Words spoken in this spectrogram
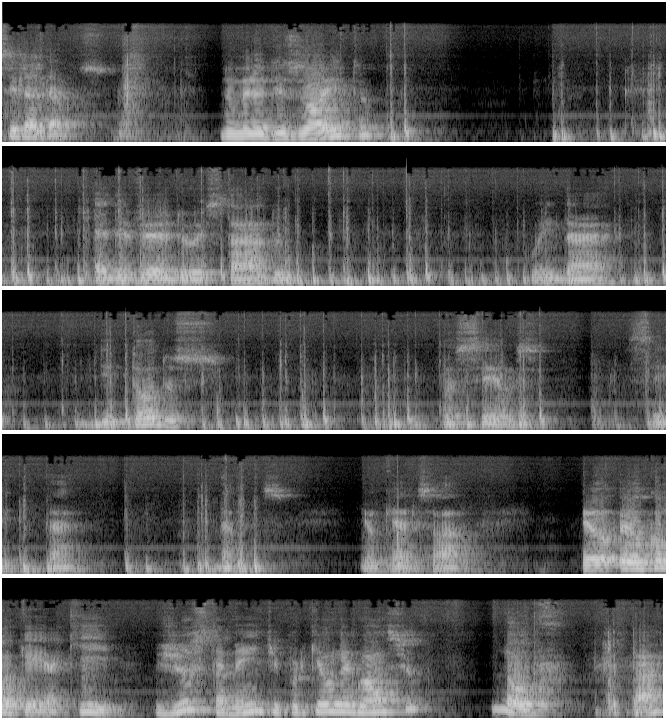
cidadãos. Número 18. É dever do Estado cuidar de todos os seus cidadãos. Eu quero só. Eu, eu coloquei aqui justamente porque um negócio novo. Tá?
